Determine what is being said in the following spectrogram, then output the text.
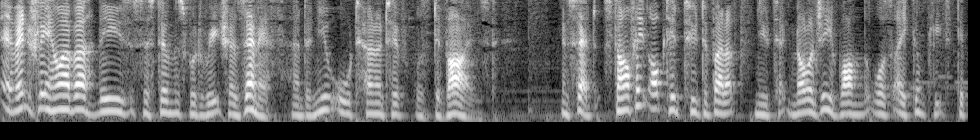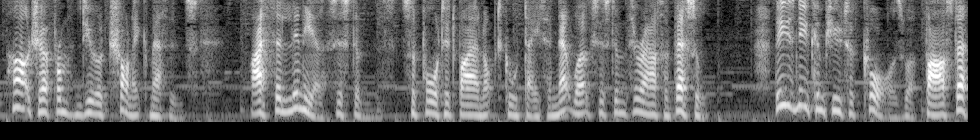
Eventually, however, these systems would reach a zenith and a new alternative was devised. Instead, Starfleet opted to develop new technology, one that was a complete departure from duotronic methods. Isolinear systems, supported by an optical data network system throughout a vessel. These new computer cores were faster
